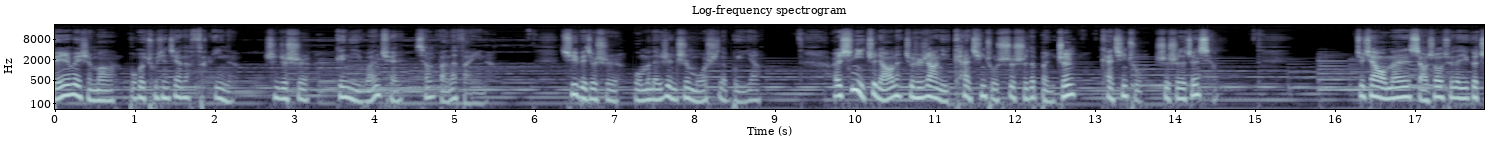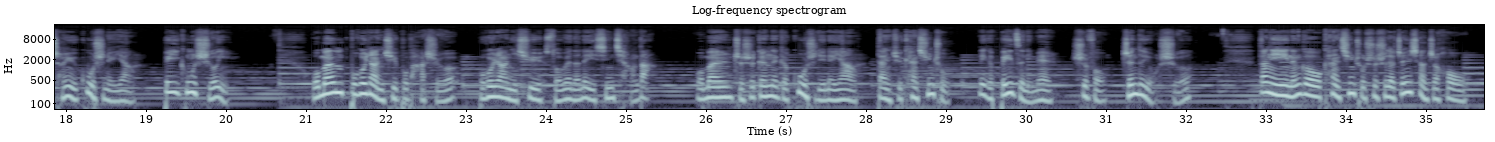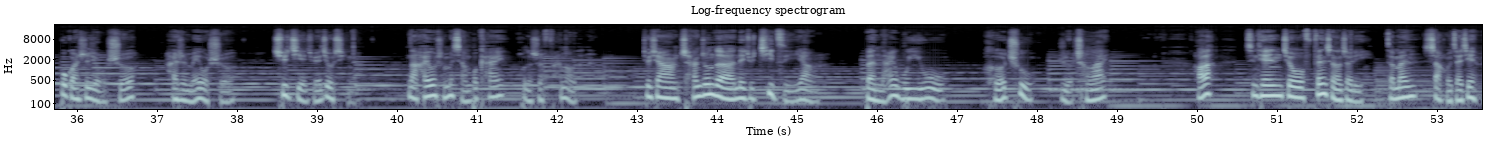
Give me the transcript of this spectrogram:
别人为什么不会出现这样的反应呢？甚至是跟你完全相反的反应呢？区别就是我们的认知模式的不一样。而心理治疗呢，就是让你看清楚事实的本真，看清楚事实的真相。就像我们小时候学的一个成语故事那样，“杯弓蛇影”。我们不会让你去不怕蛇，不会让你去所谓的内心强大。我们只是跟那个故事里那样，带你去看清楚那个杯子里面是否真的有蛇。当你能够看清楚事实的真相之后，不管是有蛇还是没有蛇，去解决就行了。那还有什么想不开或者是烦恼的呢？就像禅宗的那句偈子一样：“本来无一物，何处惹尘埃。”好了，今天就分享到这里，咱们下回再见。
